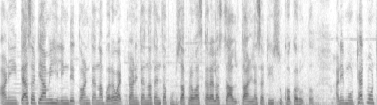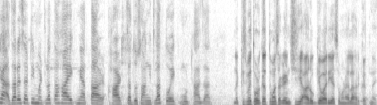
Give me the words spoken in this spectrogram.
आणि त्यासाठी आम्ही हिलिंग देतो आणि त्यांना बरं वाटतं आणि त्यांना त्यांचा पुढचा प्रवास करायला चाल चालण्यासाठी सुखकर होतं. आणि मोठ्यात मोठ्या आजारासाठी म्हटलं तर हा एक मी आता हार्टचा जो सांगितला तो एक मोठा आजार. नक्कीच मी थोडक्यात तुम्हा सगळ्यांची ही आरोग्यवारी असं म्हणायला हरकत नाही.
